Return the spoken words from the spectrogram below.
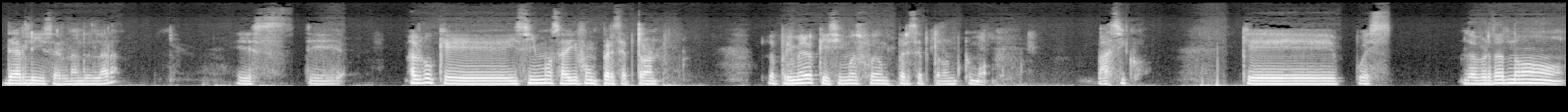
Derlis Hernández Lara. Este, algo que hicimos ahí fue un perceptrón. Lo primero que hicimos fue un perceptrón como básico. Que pues la verdad no...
